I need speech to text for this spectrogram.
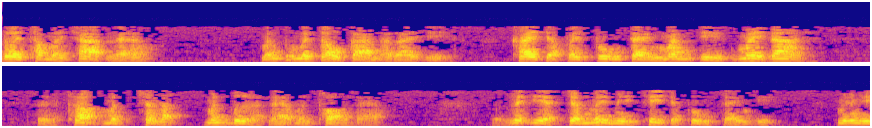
โดยธรรมชาติแล้ว มันก็ไม่ต้องการอะไรอีก ใครจะไปปรุงแต่งมันอีกไม่ได้ เพราะมันสลัดมันเบื่อแล้วมันพอแล้วละเอียดจนไม่มีที่จะปรุงแต่งอีก ไม่มี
